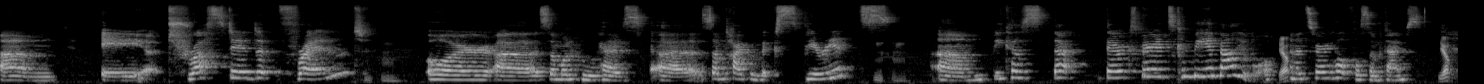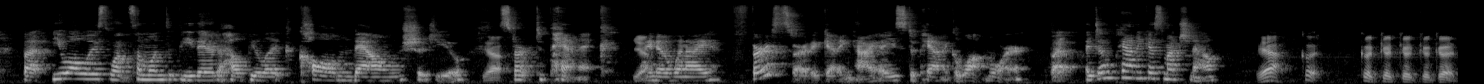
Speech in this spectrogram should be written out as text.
um, a trusted friend Mhm. or uh, someone who has uh, some type of experience, Mhm. Um, because that their experience can be invaluable Yep. and it's very helpful sometimes. Yep. But you always want someone to be there to help you, like calm down should you Yeah. start to panic. Yeah. I know when I first started getting high, I used to panic a lot more, but I don't panic as much now. Yeah. Good. Good. Good. Good. Good. Good.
